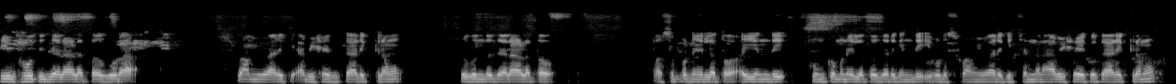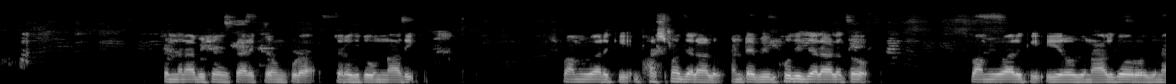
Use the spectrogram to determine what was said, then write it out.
విభూతి జలాలతో కూడా స్వామివారికి అభిషేక కార్యక్రమం సుగంధ జలాలతో పసుపు నీళ్ళతో అయ్యింది కుంకుమ నీళ్ళతో జరిగింది. ఇప్పుడు స్వామివారికి చందనాభిషేక కార్యక్రమం చందనాభిషేక కార్యక్రమం కూడా జరుగుతూ ఉన్నది. స్వామివారికి భస్మ జలాలు అంటే విభూతి జలాలతో స్వామివారికి ఈరోజు నాలుగవ రోజున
